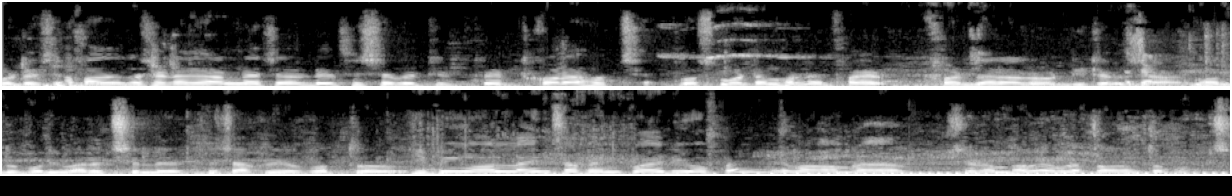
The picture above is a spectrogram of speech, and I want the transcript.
ঘটেছে। আপাতত সেটাকে আনন্যাচারাল ডেথ হিসেবে ট্রিটমেন্ট করা হচ্ছে। পোস্টমর্টম হলে ফার্দার আরও ডিটেলস ভদ্র পরিবারের ছেলে চাকরিও করতো keeping all lines of enquiry open এবং আমরা সেরকমভাবে আমরা তদন্ত করছি।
